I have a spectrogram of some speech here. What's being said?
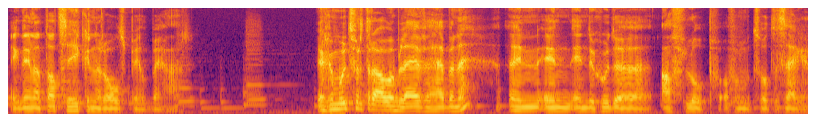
Ik denk dat dat zeker een rol speelt bij haar. Je moet vertrouwen blijven hebben hè? In, in, in de goede afloop, of om het zo te zeggen.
